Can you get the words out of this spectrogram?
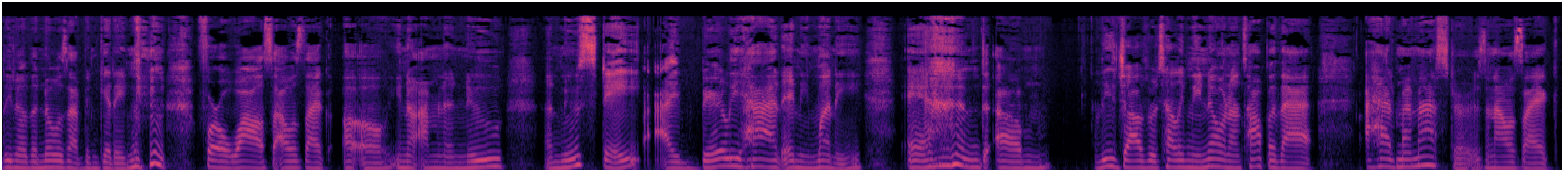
you know, the no's I've been getting for a while. So I was like, uh oh, you know, I'm in a new, a new state. I barely had any money and, um, these jobs were telling me no. And on top of that, I had my master's and I was like,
